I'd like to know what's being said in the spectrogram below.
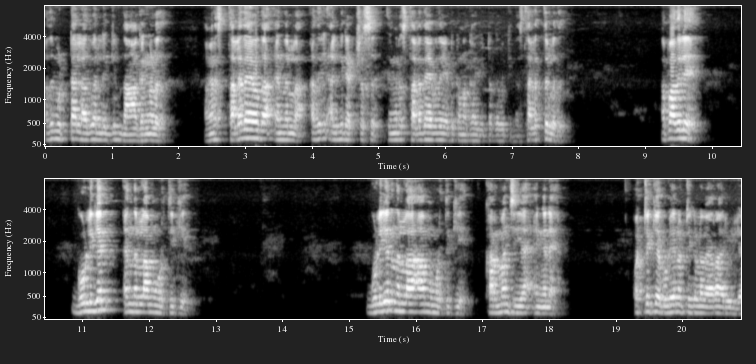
അത് വിട്ടാൽ അതും അല്ലെങ്കിൽ നാഗങ്ങൾ അങ്ങനെ സ്ഥലദേവത എന്നുള്ള അതിൽ അല്ലെങ്കിൽ രക്ഷസ് ഇങ്ങനെ സ്ഥലദേവതയായിട്ട് കണക്കാക്കിയിട്ടൊക്കെ വെക്കുന്നത് സ്ഥലത്തുള്ളത്. അപ്പം അതിൽ ഗുളികൻ എന്നുള്ള മൂർത്തിക്ക് ഗുളികൻ എന്നുള്ള ആ മൂർത്തിക്ക് കർമ്മം ചെയ്യാൻ എങ്ങനെ? ഒറ്റയ്ക്ക് ഗുളികൻ ഒറ്റയ്ക്കുള്ള വേറെ ആരുമില്ല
